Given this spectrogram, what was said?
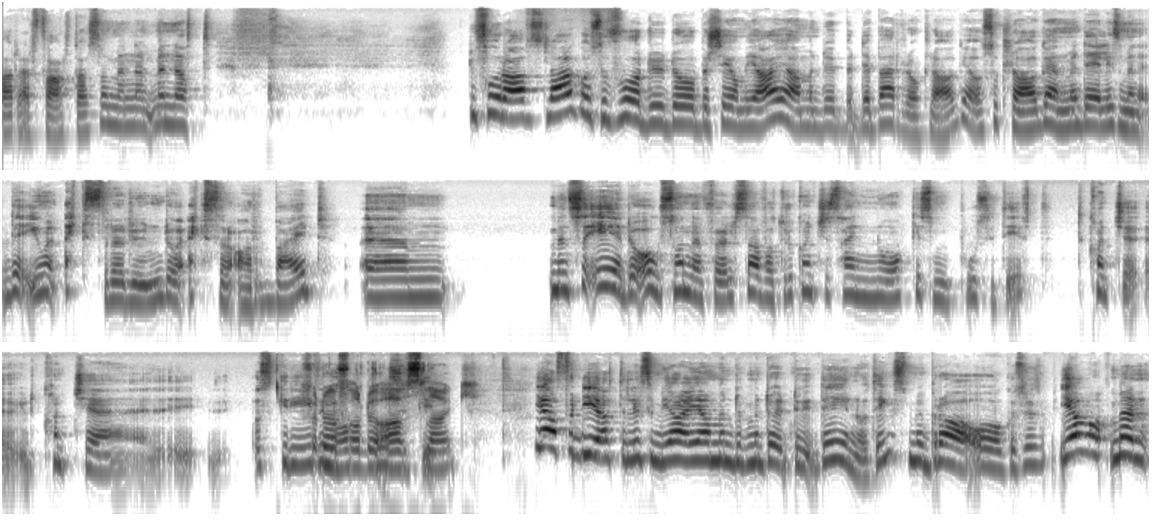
har erfart, altså, men, men, at du får avslag, og så får du da beskjed om ja, ja, men det, er bare å klage. Og så klager en, men det er, liksom en, det er jo en ekstra runde og ekstra arbeid. Um, men så er det òg sånn en følelse av at du kan ikke si noe som er positivt. Kan ikke, kan ikke å skrive For da får du avslag? Ja, fordi at liksom, ja, ja, men, men det, det, er noe som er bra òg. Ja, men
